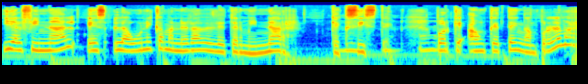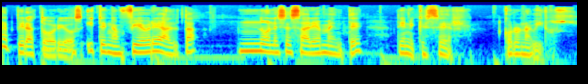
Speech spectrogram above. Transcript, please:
y al final es la única manera de determinar que existe. Porque aunque tengan problemas respiratorios y tengan fiebre alta, no necesariamente tiene que ser coronavirus.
